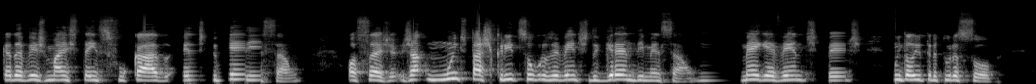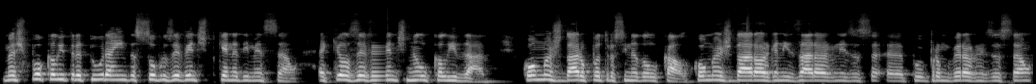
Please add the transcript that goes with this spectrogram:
cada vez mais tem-se focado em dimensão, ou seja, já muito está escrito sobre os eventos de grande dimensão, mega eventos, eventos muita literatura sobre. Mas pouca literatura ainda sobre os eventos de pequena dimensão, aqueles eventos na localidade, como ajudar o patrocinador local, como ajudar a organizar a organização, a promover a organização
